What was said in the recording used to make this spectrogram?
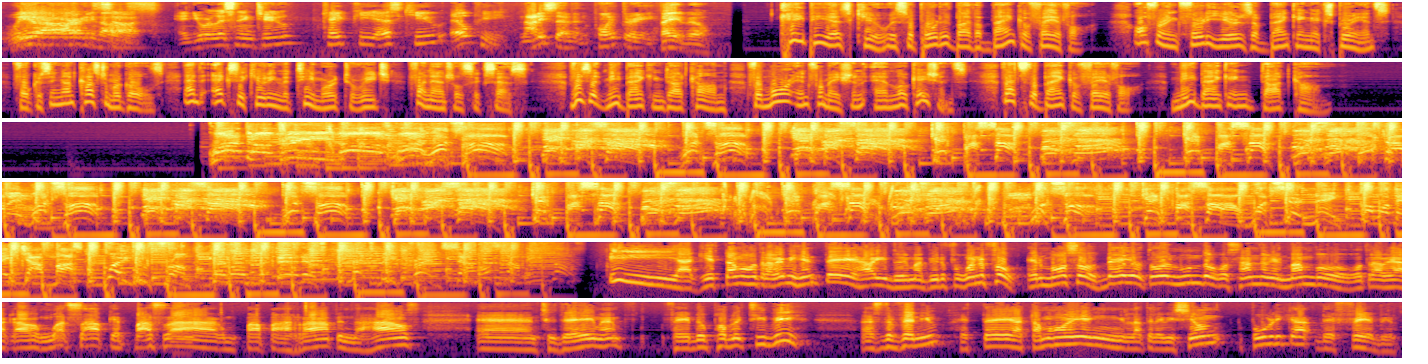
We are Arkansas, and you're listening to KPSQ LP 97.3 Fayetteville. KPSQ is supported by the Bank of Fayetteville, offering 30 years of banking experience, focusing on customer goals and executing the teamwork to reach financial success. Visit mebanking.com for more information and locations. That's the Bank of Fayetteville. mebanking.com. 4, 3, 2, 1. Y aquí estamos otra vez, mi gente. How you doing, my beautiful, wonderful, hermoso, bello, todo el mundo gozando en el mambo. Otra vez acá con WhatsApp. ¿Qué pasa? Papa Rap in the house. And today, man, Fayetteville Public TV. That's the venue. Este, estamos hoy en la televisión pública de Fayetteville.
